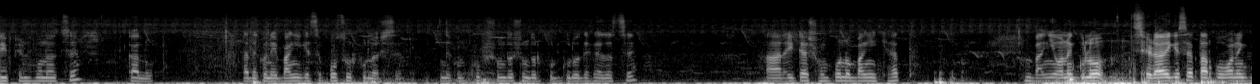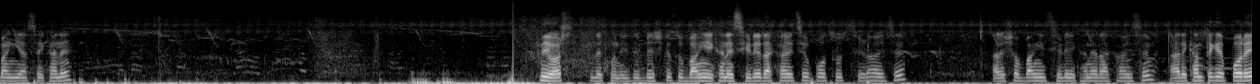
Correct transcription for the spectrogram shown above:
ডিফারেন্ট মনে হচ্ছে, কালো। আর দেখুন, এই বাঙি গাছে, প্রচুর ফুল আসছে। দেখুন, খুব সুন্দর সুন্দর ফুলগুলো দেখা যাচ্ছে। আর এটা সম্পূর্ণ বাঙি খ্যাত। বাঙি অনেকগুলো ছেঁড়া হয়ে গেছে, তারপর অনেক বাঙি আছে এখানে। ভিউয়ার্স দেখুন, এই যে বেশ কিছু বাঙি এখানে ছিঁড়ে রাখা হয়েছে, প্রচুর ছেঁড়া হয়েছে। আর এসব বাঙি ছিঁড়ে এখানে রাখা হয়েছে। আর এখান থেকে পরে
